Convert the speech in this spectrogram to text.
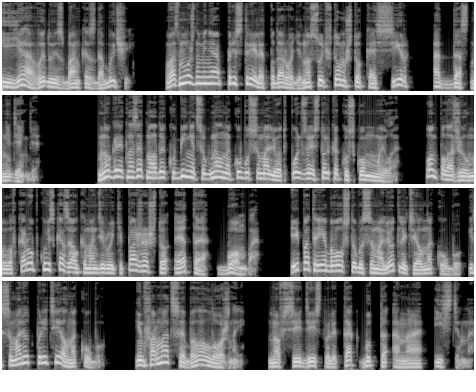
И я выйду из банка с добычей. Возможно, меня пристрелят по дороге, но суть в том, что кассир отдаст мне деньги. Много лет назад молодой кубинец угнал на Кубу самолет, пользуясь только куском мыла. Он положил мыло в коробку и сказал командиру экипажа, что это бомба. И потребовал, чтобы самолет летел на Кубу. И самолет полетел на Кубу. Информация была ложной, но все действовали так, будто она истинна.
